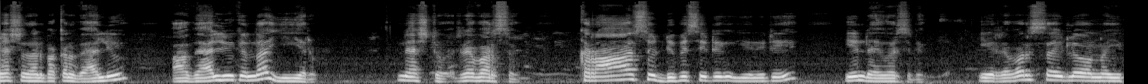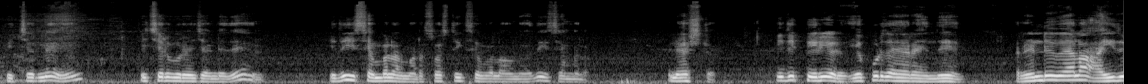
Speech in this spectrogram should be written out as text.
నెక్స్ట్ దాని పక్కన వాల్యూ ఆ వాల్యూ కింద year next reverse cross depicting unity in diversity ఈ రివర్స్ సైడ్లో ఉన్న ఈ పిక్చర్ని పిక్చర్ గురించి అండి ఇది. ఇది సింబల్ అనమాట స్వస్తిక్ సింబల్ ఉంది కదా ఈ సింబల్ నెక్స్ట్ ఇది పీరియడ్ ఎప్పుడు తయారైంది? రెండు వేల ఐదు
